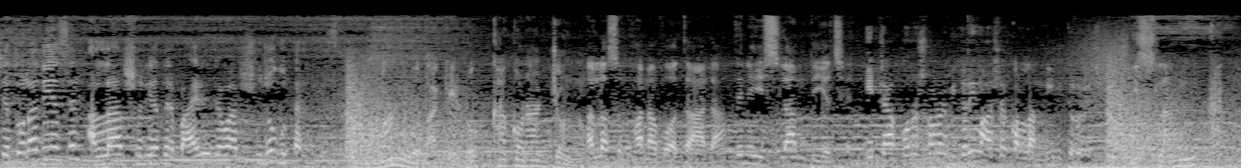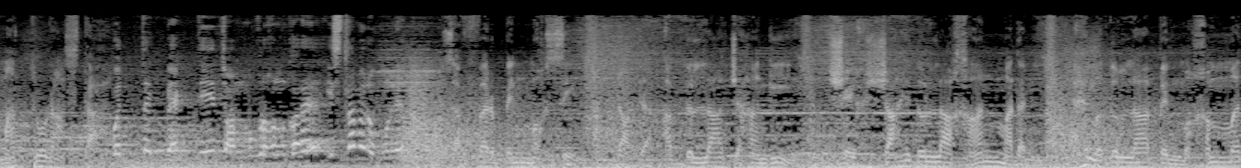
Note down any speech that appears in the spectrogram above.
চেতনা দিয়েছেন আল্লাহর শরিয়াতের বাইরে যাওয়ার সুযোগ তার মানবতাকে রক্ষা করার জন্য। আল্লাহ সুবহানাহু ওয়া তাআলা তিনি ইসলাম দিয়েছেন। এটা অনুসরণের ভিতরেই মানুষের কল্যাণ নিহিত রয়েছে। ইসলামী একমাত্র রাস্তা। প্রত্যেক ব্যক্তি জন্মগ্রহণ করে ইসলামের উপরে। মুজফার বিন মহসিন ডক্টর আব্দুল্লাহ জাহাঙ্গীর শেখ শাহিদুল্লাহ খান মাদানী আহমদুল্লাহ বিন মোহাম্মদ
